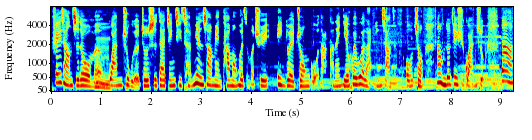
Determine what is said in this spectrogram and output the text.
非常值得我们关注的，嗯、就是在经济层面上面。他们会怎么去应对中国？那可能也会未来影响整个欧洲。那我们就继续关注。那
